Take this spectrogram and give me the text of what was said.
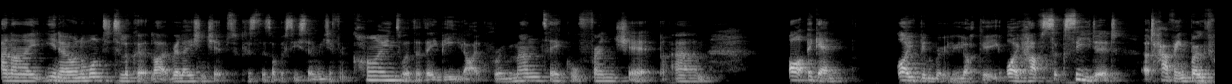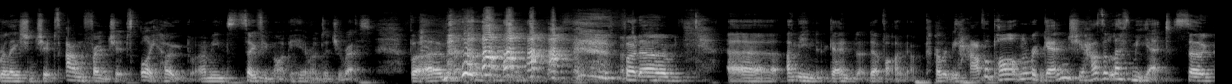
and I, you know, and I wanted to look at like relationships because there's obviously so many different kinds, whether they be like romantic or friendship. Um, uh, again, I've been really lucky. I have succeeded at having both relationships and friendships. I hope. I mean, Sophie might be here under duress, but um, but um, uh, I mean, again, I currently have a partner. Again, she hasn't left me yet, so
